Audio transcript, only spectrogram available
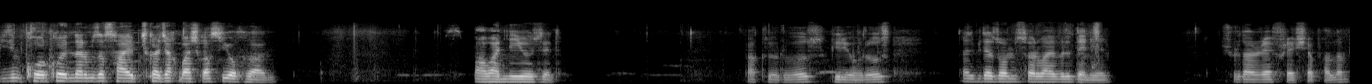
bizim korku oyunlarımıza sahip çıkacak başkası yok yani. Babaanneyi özledim. Bakıyoruz, giriyoruz. Hadi bir de Zombie Survivor'ı deneyelim. Şuradan refresh yapalım.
